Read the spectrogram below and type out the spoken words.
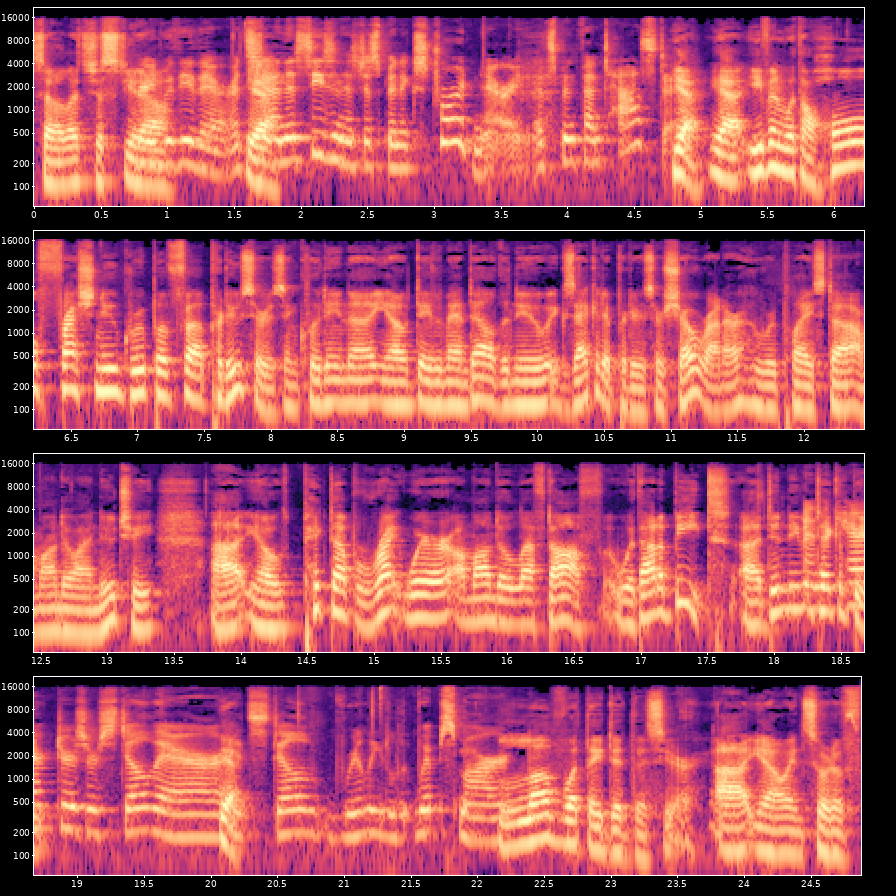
So let's just you Agreed know with you there. It's, Yeah. And this season has just been extraordinary. It's been fantastic. Yeah, yeah. Even with a whole fresh new group of uh, producers, including uh, you know David Mandel, the new executive producer, showrunner, who replaced uh, Armando Iannucci, uh, you know, picked up right where Armando left off without a beat. Uh, didn't even And take a beat. And characters are still there. Yeah. It's still really whip smart. Love what they did this year. Uh, you know, in sort of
